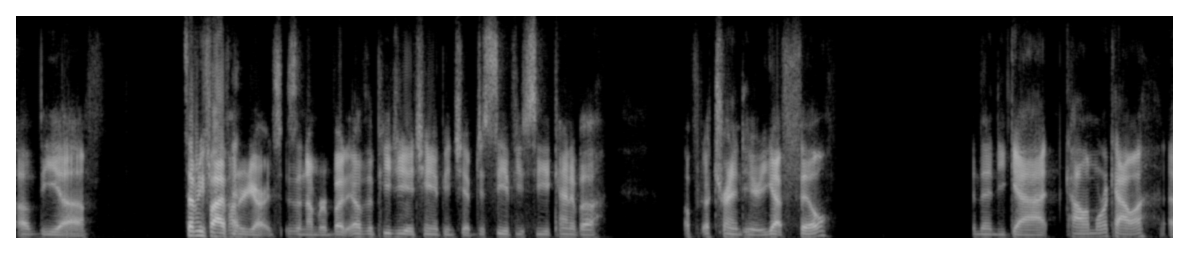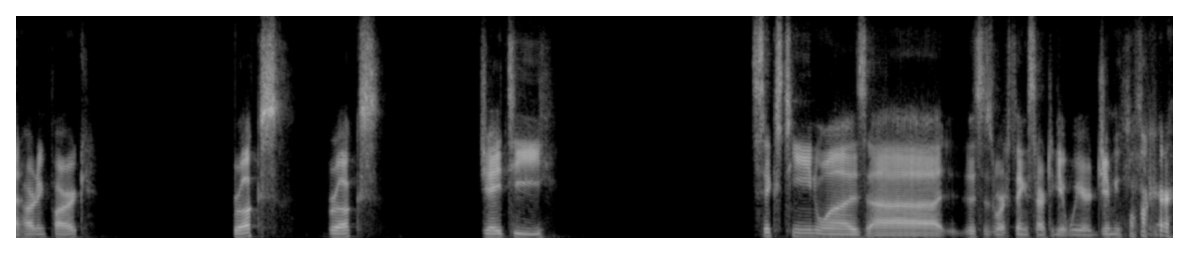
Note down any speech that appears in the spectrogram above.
of the uh, 7,500 yards is the number, but of the PGA Championship, just see if you see kind of a a, a trend here. You got Phil, and then you got Collin Morikawa at Harding Park, Brooks, Brooks, JT. 16 was uh this is where things start to get weird. Jimmy Walker.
